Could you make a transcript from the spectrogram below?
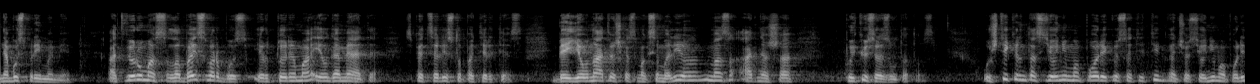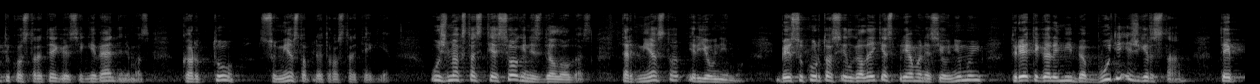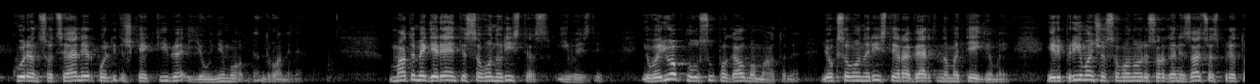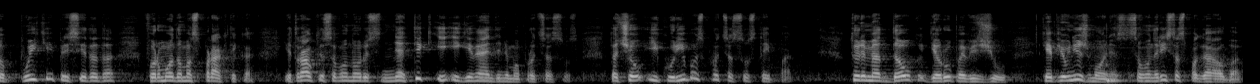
nebus priimami. Atvirumas labai svarbus ir turima ilgametė specialistų patirtis, bei jaunatviškas maksimalizmas atneša puikius rezultatus. Užtikrintas jaunimo poreikius atitinkančios jaunimo politikos strategijos įgyvendinimas kartu su miesto plėtros strategija. Užmėgstas tiesioginis dialogas tarp miesto ir jaunimo, bei sukurtos ilgalaikės priemonės jaunimui turėti galimybę būti išgirstam, taip kuriant socialiai ir politiškai aktyvę jaunimo bendruomenę. Matome gerėjantį savanorystės įvaizdį. Įvairių apklausų pagalba matome, jog savanorystė yra vertinama teigiamai. Ir priimančios savanorius organizacijos prie to puikiai prisideda, formuodamas praktiką, įtraukti savanorius ne tik į įgyvendinimo procesus, tačiau į kūrybos procesus taip pat. Turime daug gerų pavyzdžių, kaip jauni žmonės savanorystės pagalba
